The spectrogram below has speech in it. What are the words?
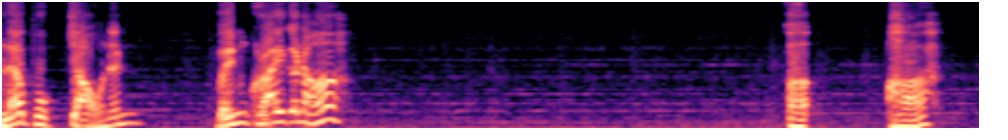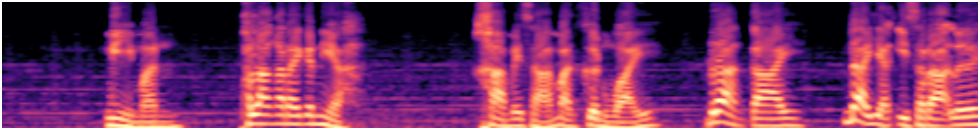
แล้วพวกเจ้านั้น เป็นใครกันนะฮะเออฮะ นี่มัน พลังอะไรกันเนี่ยข้าไม่สามารถเคลื่อนไหว ร่างกายได้อย่างอิสระเลย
